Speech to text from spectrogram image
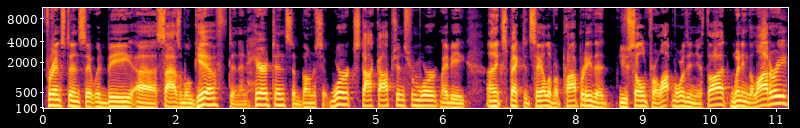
For instance, it would be a sizable gift, an inheritance, a bonus at work, stock options from work, maybe unexpected sale of a property that you sold for a lot more than you thought, winning the lottery.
